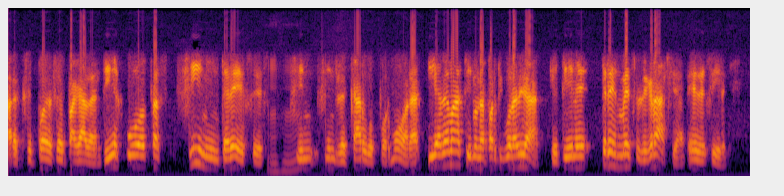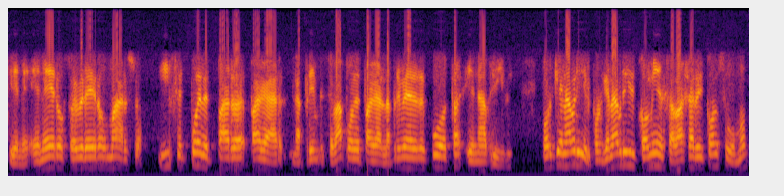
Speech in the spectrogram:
para que se pueda ser pagada en 10 cuotas sin intereses, sin, sin recargos por mora, y además tiene una particularidad, que tiene tres meses de gracia, es decir, tiene enero, febrero, marzo, y se puede pagar, la se va a poder pagar la primera cuota en abril. ¿Por qué en abril? Porque en abril comienza a bajar el consumo,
